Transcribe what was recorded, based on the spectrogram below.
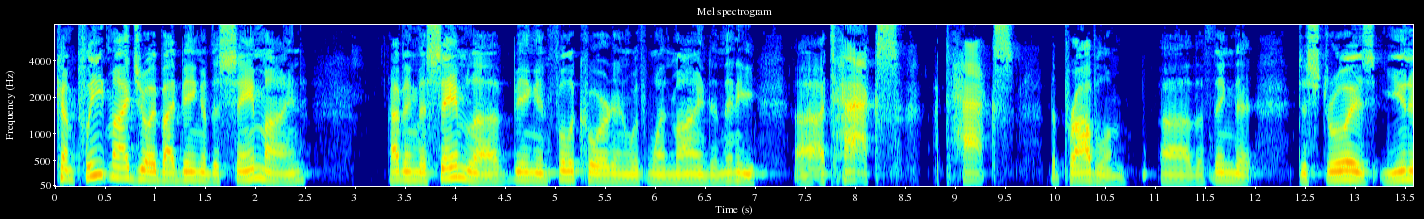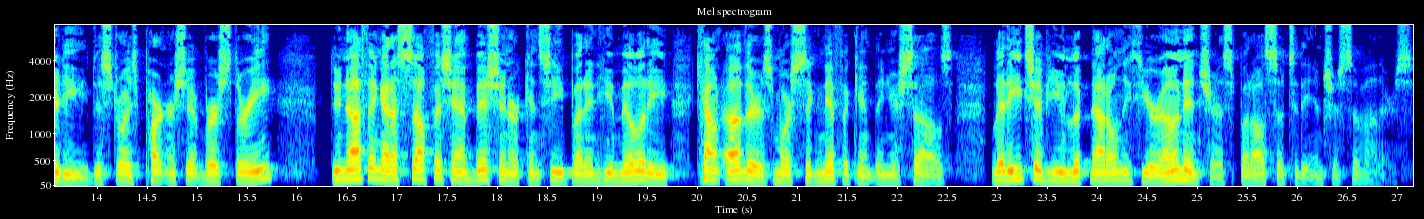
Complete my joy by being of the same mind, having the same love, being in full accord and with one mind. And then he uh, attacks, attacks the problem, uh, the thing that destroys unity, destroys partnership. Verse 3 Do nothing out of selfish ambition or conceit, but in humility count others more significant than yourselves. Let each of you look not only to your own interests, but also to the interests of others.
